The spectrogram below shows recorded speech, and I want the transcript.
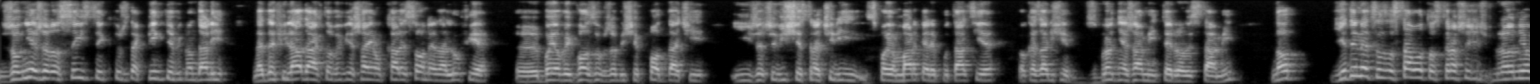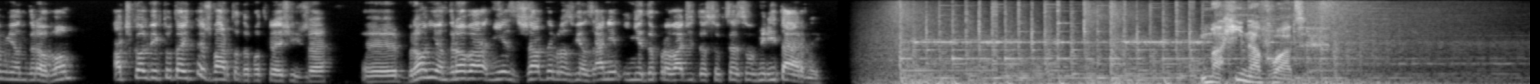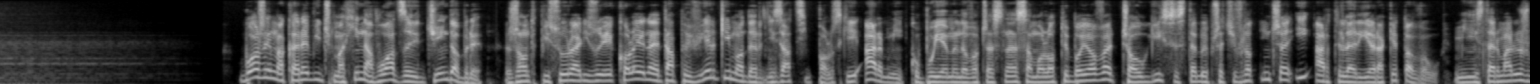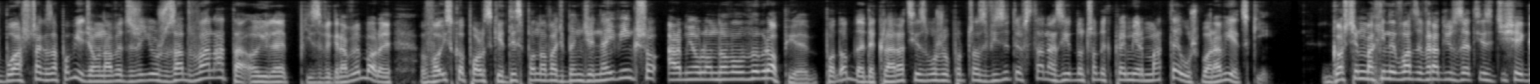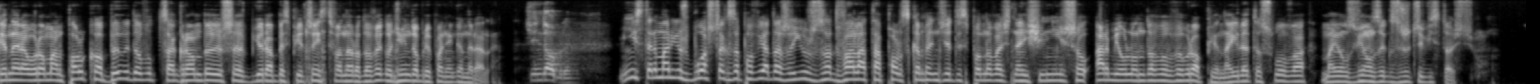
żołnierze rosyjscy, którzy tak pięknie wyglądali na defiladach, to wywieszają kalesony na lufie e, bojowych wozów, żeby się poddać i, i rzeczywiście stracili swoją markę, reputację, okazali się zbrodniarzami i terrorystami. No, jedyne co zostało to straszyć bronią jądrową, aczkolwiek tutaj też warto to podkreślić, że e, broń jądrowa nie jest żadnym rozwiązaniem i nie doprowadzi do sukcesów militarnych. Machina władzy. Błażej Makarewicz, machina władzy, dzień dobry. Rząd PiSu realizuje kolejne etapy wielkiej modernizacji polskiej armii. Kupujemy nowoczesne samoloty bojowe, czołgi, systemy przeciwlotnicze i artylerię rakietową. Minister Mariusz Błaszczak zapowiedział nawet, że już za dwa lata, o ile PiS wygra wybory, wojsko polskie dysponować będzie największą armią lądową w Europie. Podobne deklaracje złożył podczas wizyty w Stanach Zjednoczonych premier Mateusz Morawiecki. Gościem machiny władzy w Radiu Z jest dzisiaj generał Roman Polko, były dowódca GROM, były szef Biura Bezpieczeństwa Narodowego. Dzień dobry, panie generale. Dzień dobry. Minister Mariusz Błaszczak zapowiada, że już za dwa lata Polska będzie dysponować najsilniejszą armią lądową w Europie. Na ile te słowa mają związek z rzeczywistością?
